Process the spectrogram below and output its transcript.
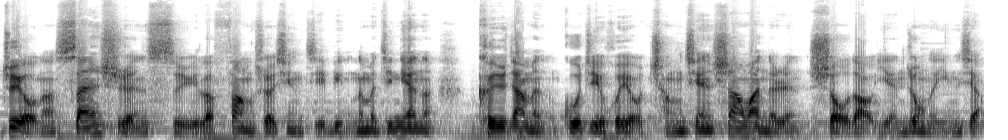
就有呢三十人死于了放射性疾病。那么今天呢，科学家们估计会有成千上万的人受到严重的影响。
